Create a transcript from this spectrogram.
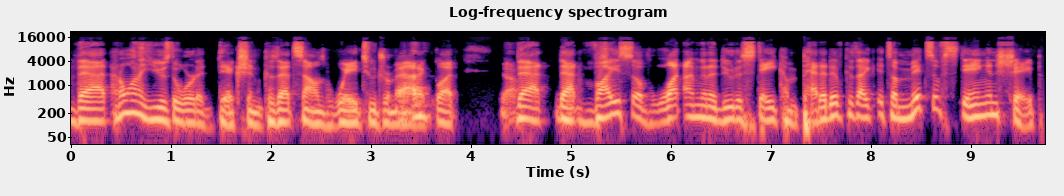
that i don't want to use the word addiction because that sounds way too dramatic but yeah. that that vice of what I'm going to do to stay competitive because I it's a mix of staying in shape,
